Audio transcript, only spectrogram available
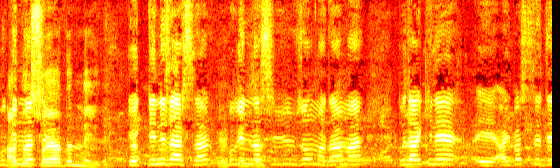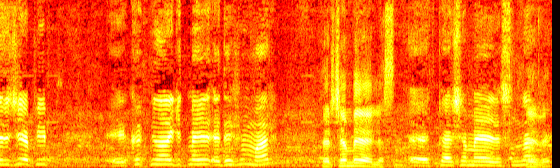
Bugün Adın nasip- soyadın neydi? Gökdeniz Arslan. Gökdeniz Bugün nasibimiz olmadı ama bu dahakine e, Albastı'da derece yapıp e, 40 binara gitme hedefim var. Perşembe yaylasında. Evet, Perşembe yaylasında. Evet.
